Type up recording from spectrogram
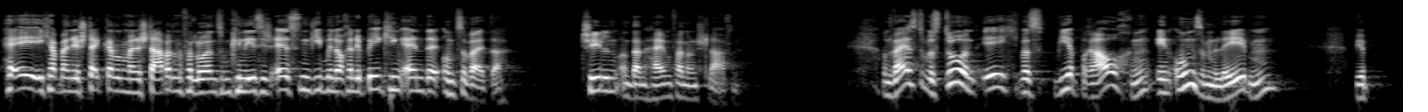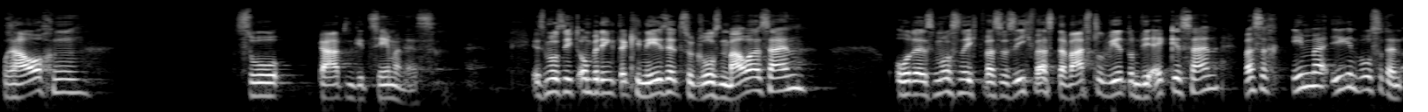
Hey, ich habe meine Steckerl und meine Stabeln verloren zum chinesisch Essen. Gib mir noch eine Baking-Ende und so weiter. Chillen und dann heimfahren und schlafen. Und weißt du, was du und ich, was wir brauchen in unserem Leben? Wir brauchen so Garten Gethsemanes. Es muss nicht unbedingt der Chinese zur großen Mauer sein oder es muss nicht, was weiß ich was, der Wastel wird um die Ecke sein, was auch immer irgendwo so dein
